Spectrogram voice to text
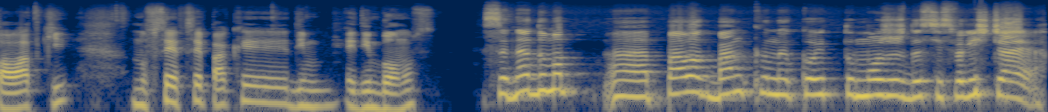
палатки, но все, все пак е един, един бонус. С една дума, палък банк, на който можеш да си свариш чая.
